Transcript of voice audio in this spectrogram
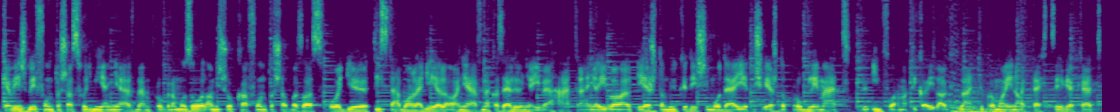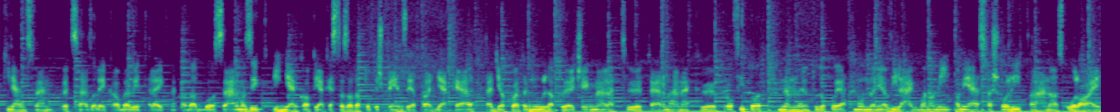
Kevésbé fontos az, hogy milyen nyelvben programozol, ami sokkal fontosabb az az, hogy tisztában legyél a nyelvnek az előnyeivel, hátrányaival, értsd a működési modelljét, és értsd a problémát informatikailag. Látjuk a mai nagy tech cégeket, 95%-a a bevételeiknek adatból származik, ingyen kapják ezt az adatot, és pénzért adják el, tehát gyakorlatilag nulla költség mellett termelnek profitot. Nem nagyon tudok olyat mondani a világban, ami, ami ehhez hasonlít, talán az olaj.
